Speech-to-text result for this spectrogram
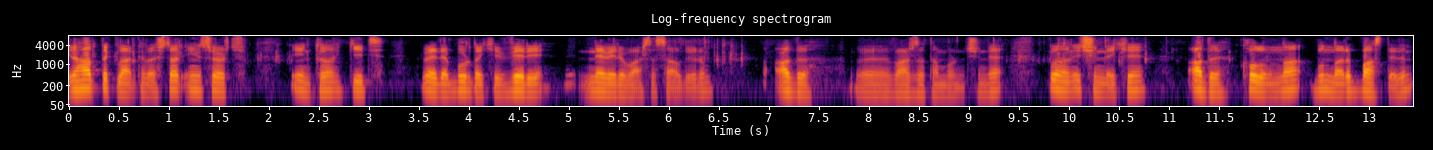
rahatlıkla arkadaşlar insert into git ve de buradaki veri ne veri varsa sağlıyorum. Adı e, var zaten bunun içinde. Bunun içindeki adı kolumuna bunları bas dedim.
